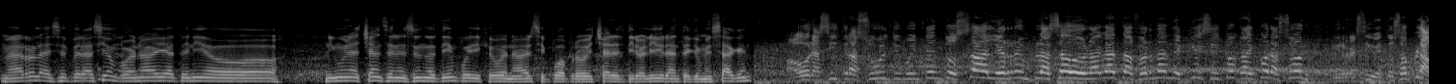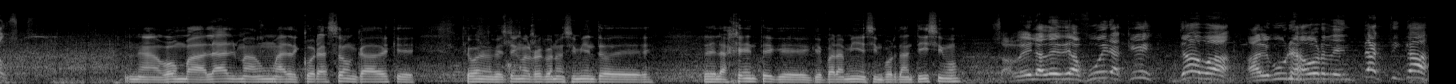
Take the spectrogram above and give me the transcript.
Me agarró la desesperación porque no había tenido ninguna chance en el segundo tiempo y dije, bueno, a ver si puedo aprovechar el tiro libre antes que me saquen. Ahora sí, tras su último intento, sale reemplazado la gata Fernández que se toca el corazón y recibe estos aplausos. Una bomba al alma, un mal corazón cada vez que, bueno, que tengo el reconocimiento de, la gente, que, que para mí es importantísimo. Sabela desde afuera que daba alguna orden táctica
